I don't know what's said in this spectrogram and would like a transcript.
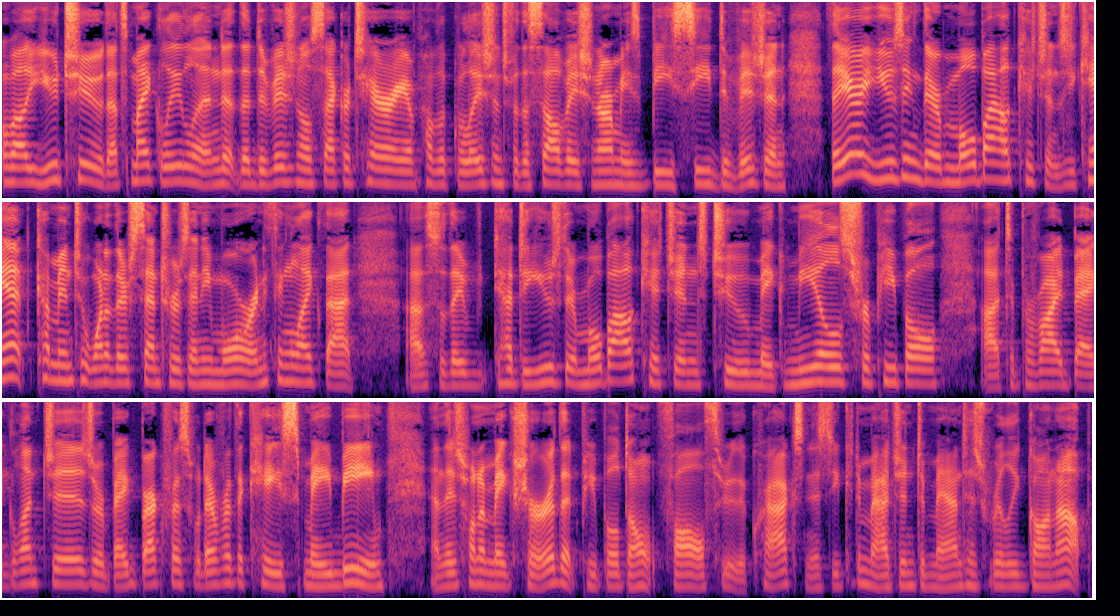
Well, you too. That's Mike Leland, the Divisional Secretary of Public Relations for the Salvation Army's BC Division. They are using their mobile kitchens. You can't come into one of their centers anymore or anything like that. Uh, so they've had to use their mobile kitchens to make meals for people, uh, to provide bag lunches or bag breakfast, whatever the case may be. And they just want to make sure that people don't fall through the cracks. And as you can imagine, demand has really gone up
